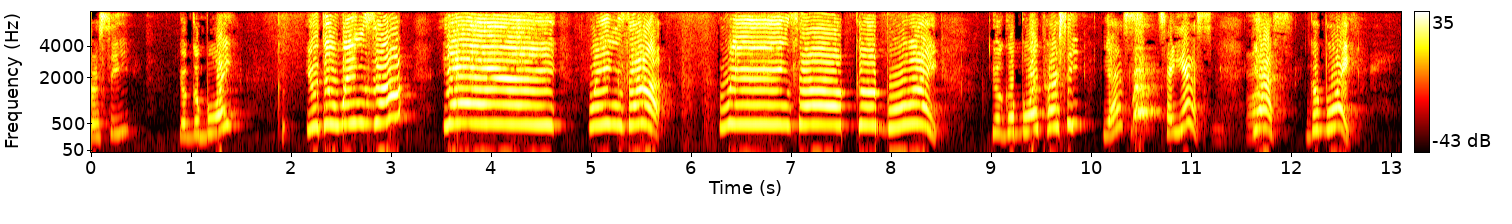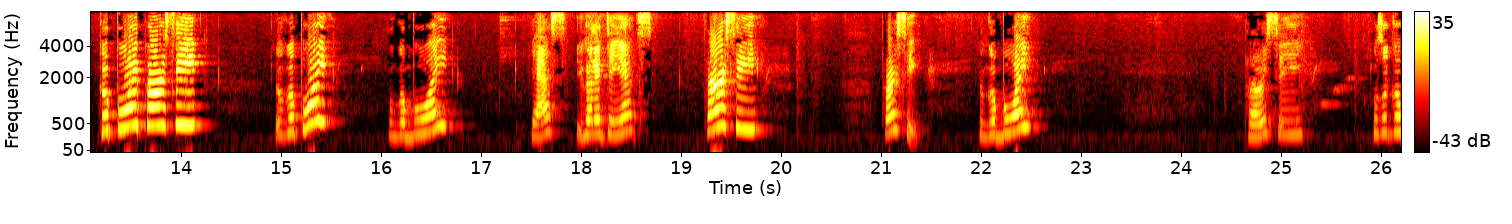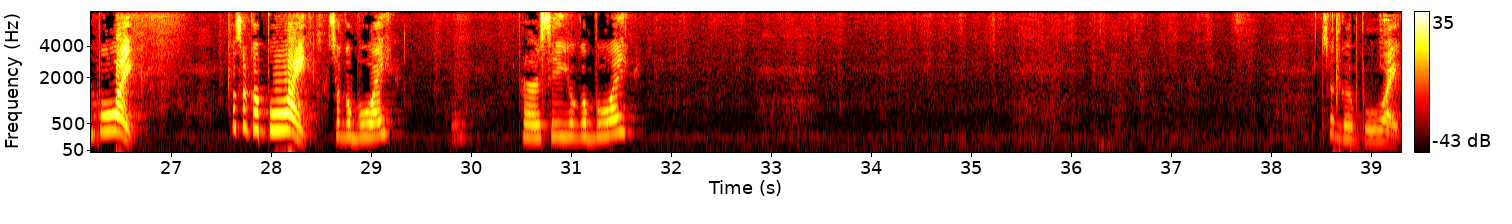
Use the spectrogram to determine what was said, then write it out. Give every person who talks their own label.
Speaker 1: Percy. You're a good boy? You do wings up? Yay! Wings up! Wings up! Good boy! You're a good boy, Percy? Yes? Say yes. Yes. Good boy. Good boy, Percy. You're a good boy? You're a good boy? Yes? You gonna dance? Percy! Percy, you a good boy? Percy, who's a good boy? Who's a good boy? Who's a good boy? Percy, you good boy? It's a good boy.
